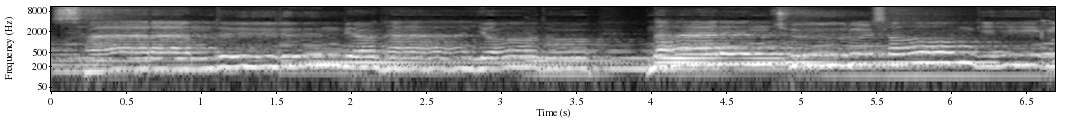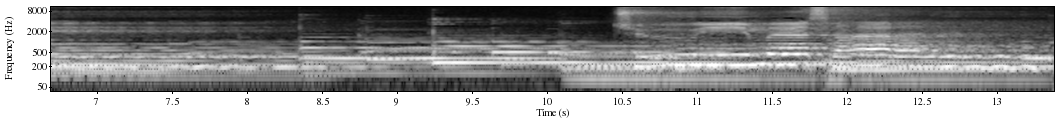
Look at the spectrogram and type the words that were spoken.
사람들은 변하여도 나는 주를 섬기리. 주님의 사랑은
